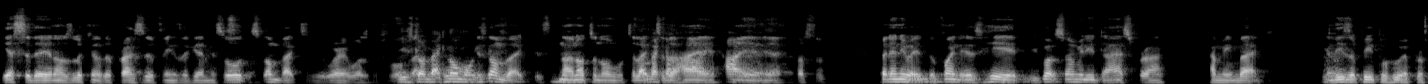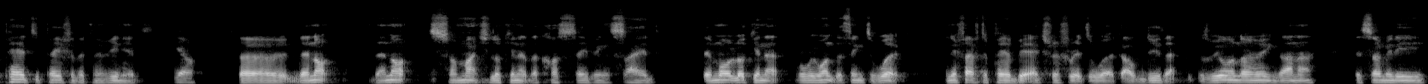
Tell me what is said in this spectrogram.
yesterday and I was looking at the prices of things again. It's all it's gone back to where it was before. Like, gone back normal. it's gone back. It's, no, not to normal, to like to the high, high, end, yeah. yeah, cost of. But anyway, the point is here you've got so many diaspora coming back, Yeah. and these are people who are prepared to pay for the convenience. Yeah. So they're not they're not so much looking at the cost saving side. They're more looking at well, we want the thing to work, and if I have to pay a bit extra for it to work, I'll do that because we all know in Ghana there's so many.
